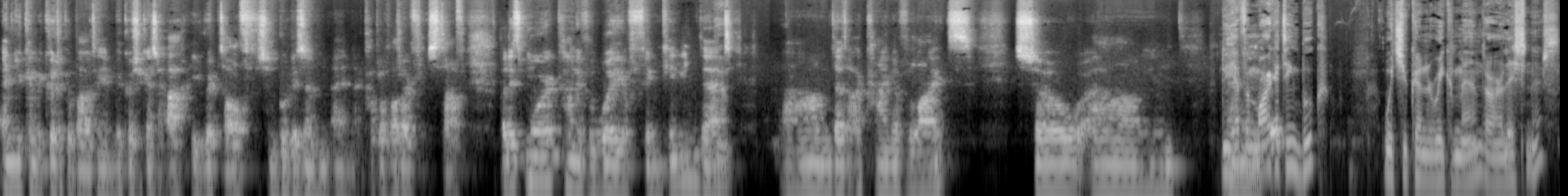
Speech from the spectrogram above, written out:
and you can be critical about him because you can say, ah, he ripped off some Buddhism and a couple of other stuff. But it's more kind of a way of thinking that yep. um, that I kind of liked. So. Um, do you have a marketing book which you can recommend our listeners?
